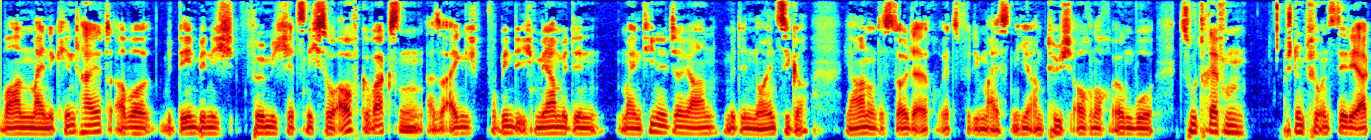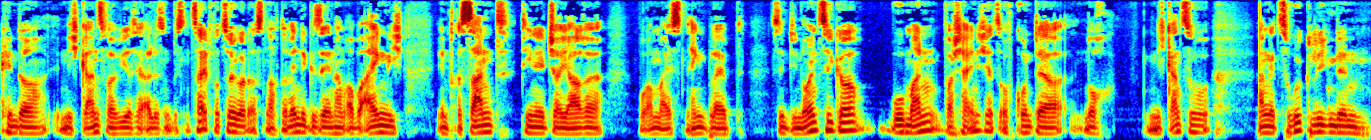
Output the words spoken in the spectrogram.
waren meine Kindheit, aber mit denen bin ich für mich jetzt nicht so aufgewachsen. Also eigentlich verbinde ich mehr mit den meinen Teenagerjahren, mit den 90er Jahren und das sollte auch jetzt für die meisten hier am Tisch auch noch irgendwo zutreffen. Stimmt für uns DDR-Kinder nicht ganz, weil wir es ja alles ein bisschen zeitverzögert erst nach der Wende gesehen haben, aber eigentlich interessant, Teenagerjahre, wo am meisten hängen bleibt, sind die 90er, wo man wahrscheinlich jetzt aufgrund der noch nicht ganz so lange zurückliegenden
